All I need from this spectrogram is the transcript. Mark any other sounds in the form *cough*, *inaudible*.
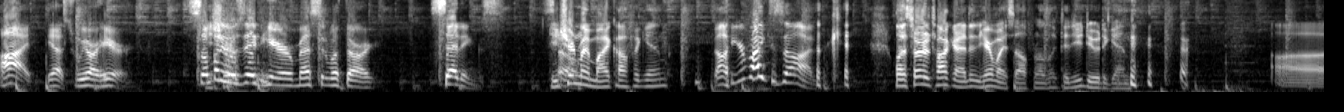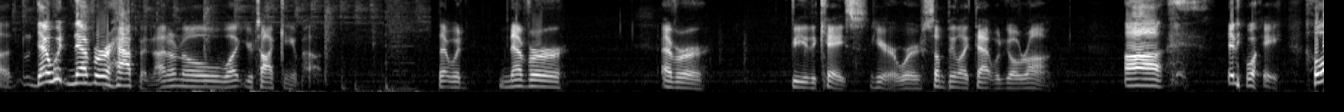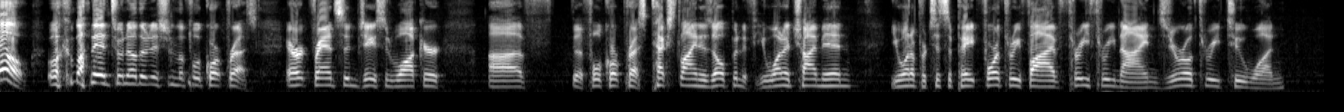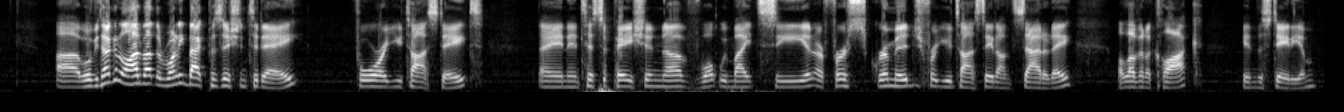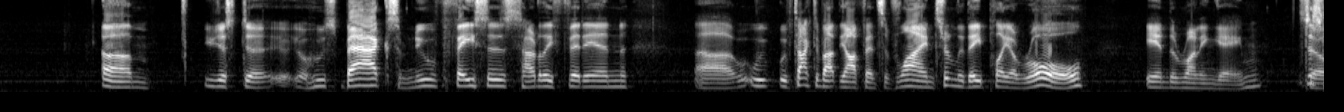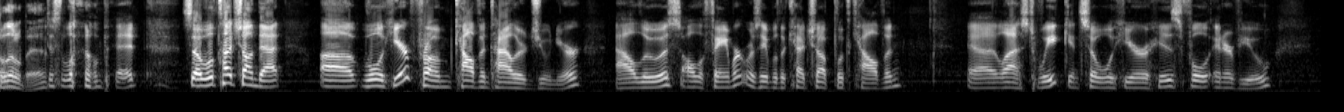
Hi, yes, we are here. Somebody sure? was in here messing with our settings. Did you turn my mic off again? Oh, your mic is on. *laughs* Okay. Well, I started talking. I didn't hear myself, and I was like, "Did you do it again?" *laughs* Uh, that would never happen. I don't know what you're talking about. That would never, ever be the case here, where something like that would go wrong. Uh, *laughs* anyway, hello, welcome on into another edition of the Full Court Press. Eric Frandsen, Jason Walker. Uh, the Full Court Press text line is open. If you want to chime in, you want to participate, 435 339 0321. Uh, we'll be talking a lot about the running back position today for Utah State in anticipation of what we might see at our first scrimmage for Utah State on Saturday, 11 o'clock in the stadium. Um, you just uh, who's back, some new faces, how do they fit in? Uh, we, we've talked about the offensive line. Certainly, they play a role in the running game. Just a little bit. Just a *laughs* little bit. So we'll touch on that. Uh, we'll hear from Calvin Tyler Jr. Al Lewis, Hall of Famer, was able to catch up with Calvin uh, last week, and so we'll hear his full interview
